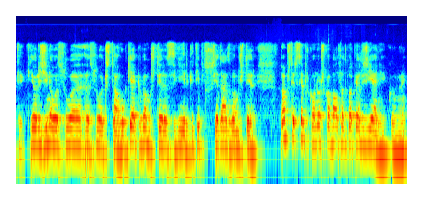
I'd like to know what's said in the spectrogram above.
que, que, originou a sua, a sua questão. O que é que vamos ter a seguir? Que tipo de sociedade vamos ter? Vamos ter sempre connosco a malta de papel higiênico, não é?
